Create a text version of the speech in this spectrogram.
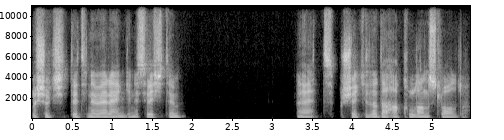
Işık şiddetini ve rengini seçtim. Evet, bu şekilde daha kullanışlı oldu.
